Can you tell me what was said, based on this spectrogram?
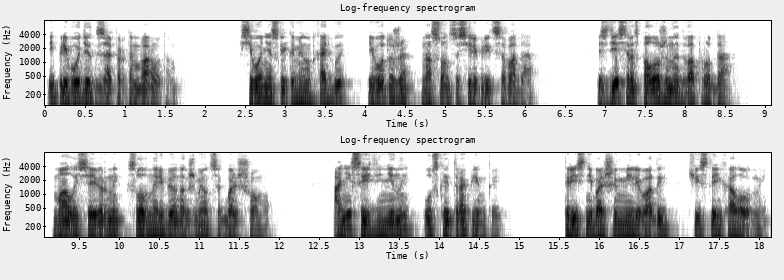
и приводит к запертым воротам. Всего несколько минут ходьбы, и вот уже на солнце серебрится вода. Здесь расположены два пруда. Малый северный, словно ребенок, жмется к большому. Они соединены узкой тропинкой. Три с небольшим мили воды, чистой и холодной.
